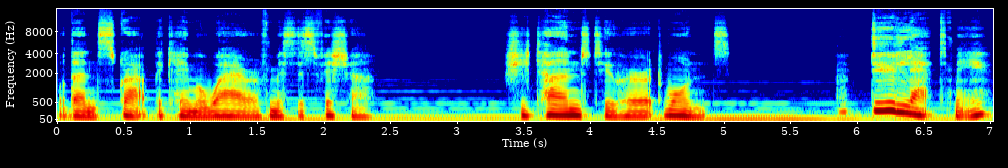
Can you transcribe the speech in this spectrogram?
Well, then Scrap became aware of Mrs. Fisher. She turned to her at once. Do let me,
